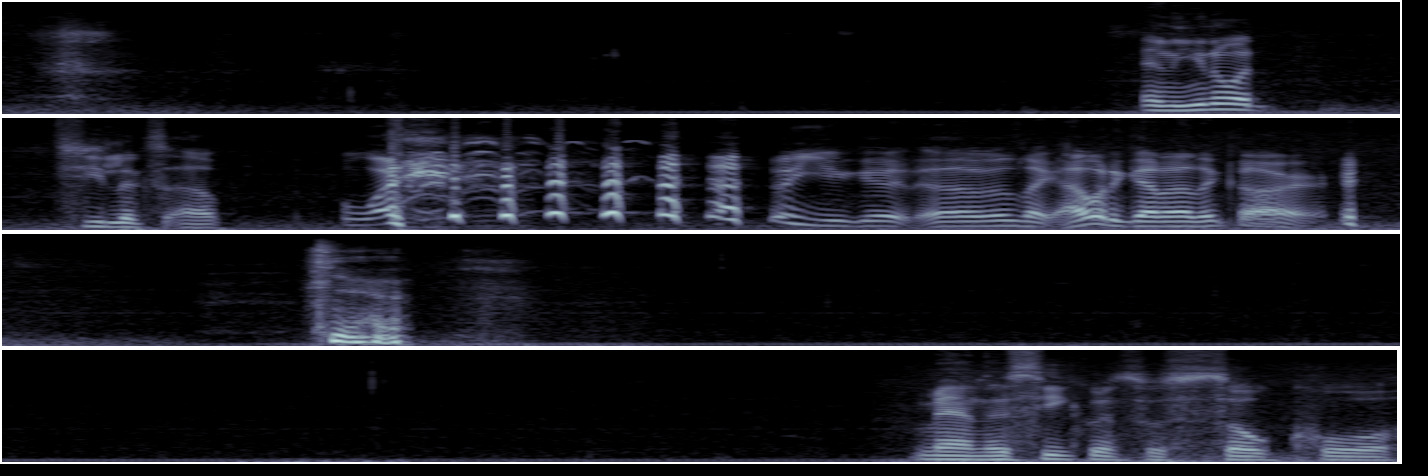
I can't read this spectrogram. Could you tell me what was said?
and you know what? She looks up. What? you good? Uh, I was like, I would have got out of the car. Yeah. Man, this sequence was so cool.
